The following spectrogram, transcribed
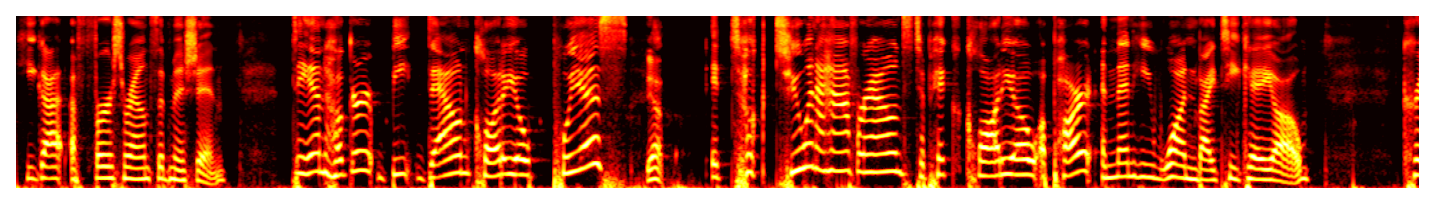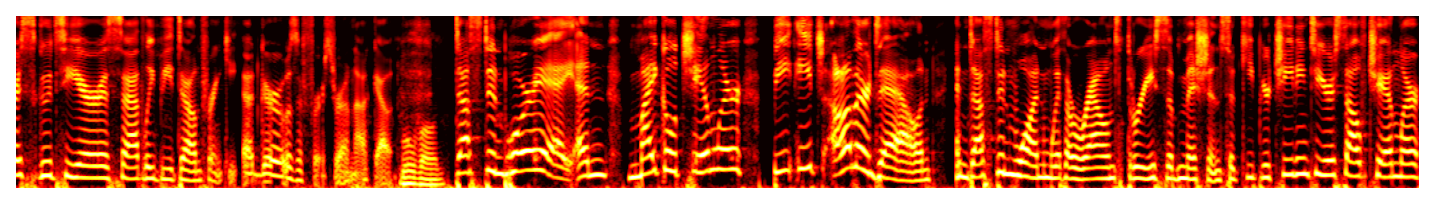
He got a first round submission. Dan Hooker beat down Claudio Puelles. Yep. It took two and a half rounds to pick Claudio apart, and then he won by TKO. Chris Gutierrez sadly beat down Frankie Edgar. It was a first round knockout. Move on. Dustin Poirier and Michael Chandler beat each other down, and Dustin won with a round three submission. So keep your cheating to yourself, Chandler.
